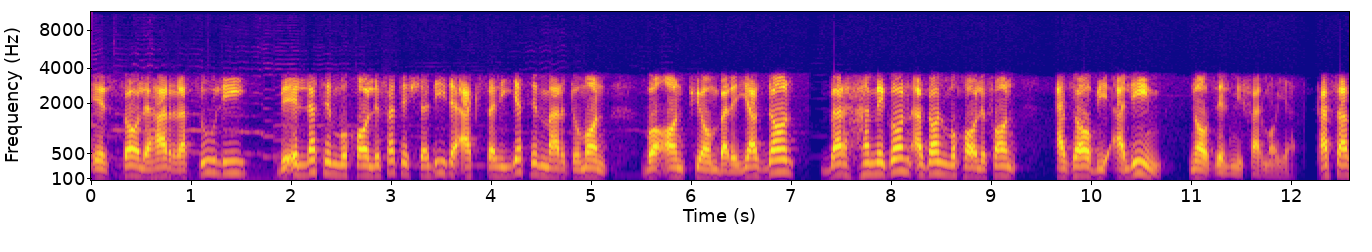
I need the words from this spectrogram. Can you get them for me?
ارسال هر رسولی به علت مخالفت شدید اکثریت مردمان با آن پیامبر یزدان بر همگان از آن مخالفان عذابی علیم نازل می‌فرماید. پس از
